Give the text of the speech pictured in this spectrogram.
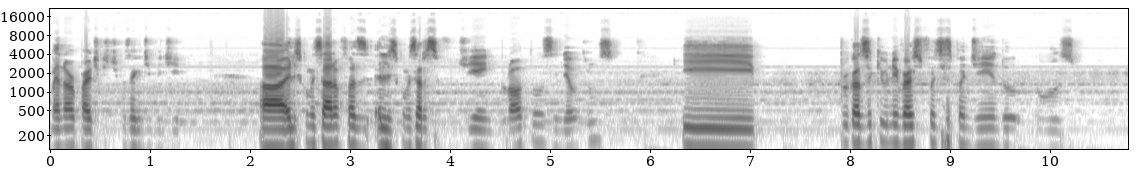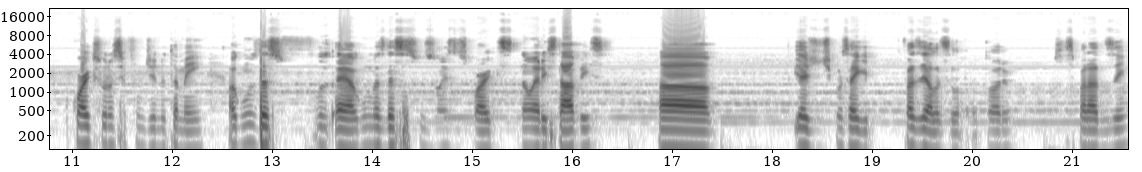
menor parte que a gente consegue dividir, uh, eles, começaram a eles começaram a se fundir em prótons e nêutrons, e por causa que o universo foi se expandindo, os quarks foram se fundindo também. Das, é, algumas dessas fusões dos quarks não eram estáveis, Uh, e a gente consegue fazer elas em laboratório, essas paradas aí.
